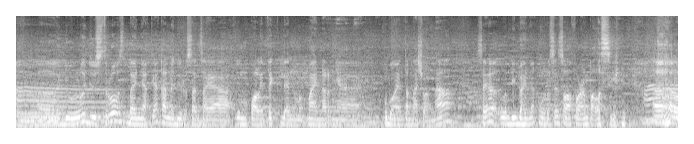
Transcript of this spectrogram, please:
Eh, dulu justru banyaknya karena jurusan saya ilmu politik dan minornya hubungan internasional saya lebih banyak ngurusin soal foreign policy. Eh,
